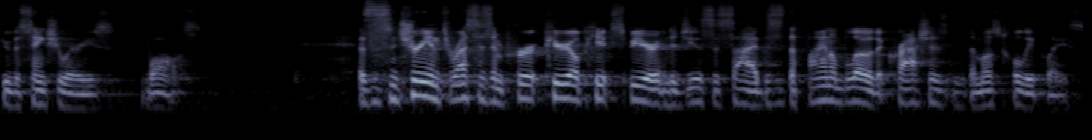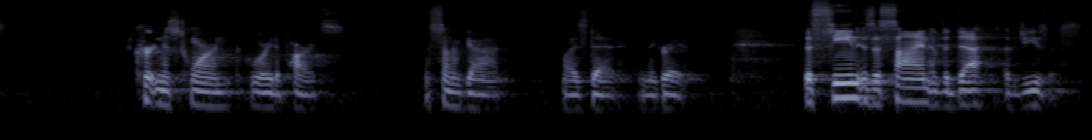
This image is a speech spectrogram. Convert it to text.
through the sanctuary's walls. As the centurion thrusts his imperial spear into Jesus' side, this is the final blow that crashes into the most holy place. The curtain is torn, the glory departs. The Son of God lies dead in the grave. The scene is a sign of the death of Jesus.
